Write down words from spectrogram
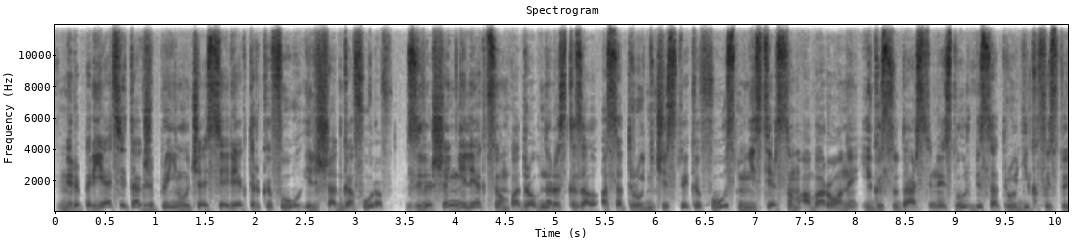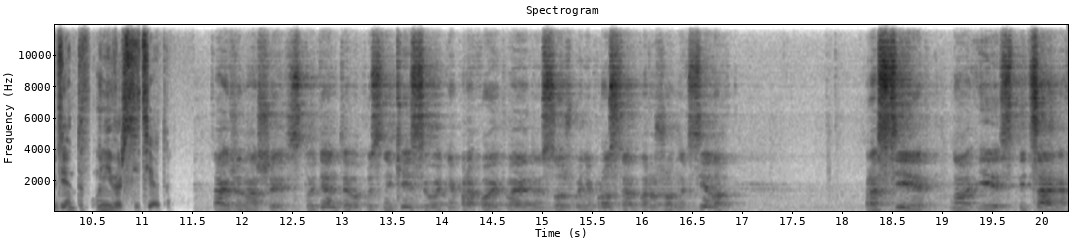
В мероприятии также принял участие ректор КФУ Ильшат Гафуров. В завершении лекции он подробно рассказал о сотрудничестве КФУ с Министерством обороны и государственной службе сотрудников и студентов университета. Также наши студенты, выпускники сегодня проходят военную службу не просто в вооруженных силах России, но и в специальных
